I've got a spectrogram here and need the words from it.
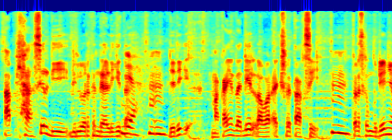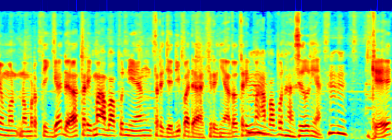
tapi hasil di di luar kendali kita. Iya, mm-mm. Jadi makanya tadi lower ekspektasi. Terus kemudian yang nomor tiga adalah terima apa pun yang terjadi pada akhirnya atau terima apa pun hasilnya. Oke.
